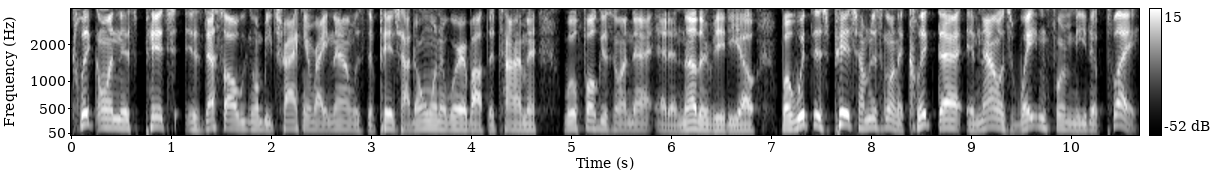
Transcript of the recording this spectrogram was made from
click on this pitch is that's all we're going to be tracking right now is the pitch i don't want to worry about the timing we'll focus on that at another video but with this pitch i'm just going to click that and now it's waiting for me to play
